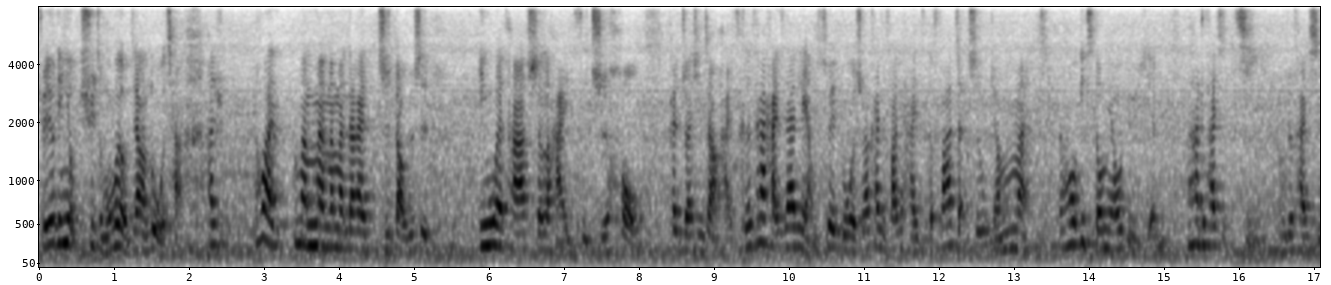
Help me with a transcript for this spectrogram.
觉得有点有趣，怎么会有这样的落差？他后来慢慢慢慢大概知道，就是。因为他生了孩子之后，开始专心照顾孩子。可是他孩子在两岁多的时候，他开始发现孩子的发展似乎比较慢，然后一直都没有语言，那他就开始急，然后就开始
